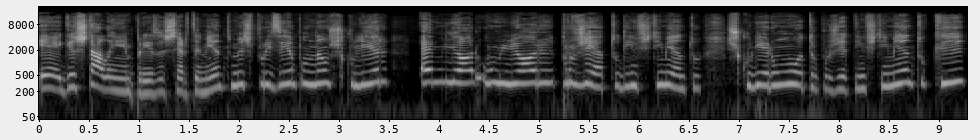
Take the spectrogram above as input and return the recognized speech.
é gastá-lo em empresas, certamente, mas, por exemplo, não escolher a melhor, o melhor projeto de investimento. Escolher um outro projeto de investimento que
